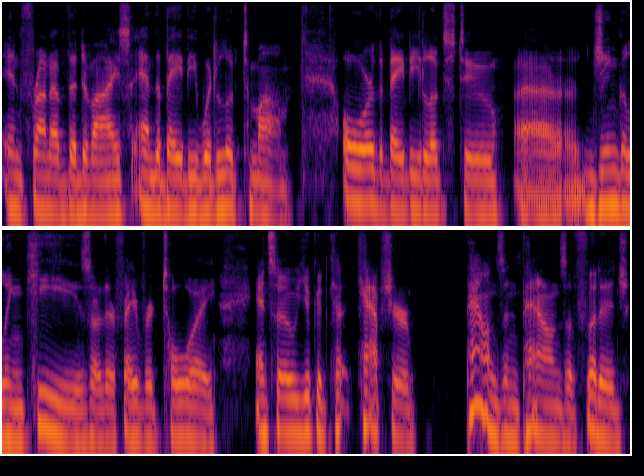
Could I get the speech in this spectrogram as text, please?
in front of the device and the baby would look to mom. Or the baby looks to uh, jingling keys or their favorite toy. And so you could ca- capture pounds and pounds of footage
